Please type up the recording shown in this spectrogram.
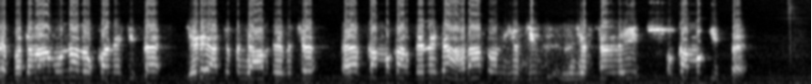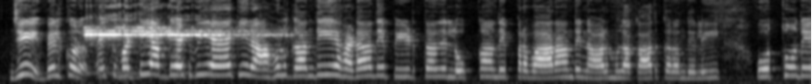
ਤੇ ਬਦਨਾਮ ਉਹਨਾਂ ਲੋਕਾਂ ਨੇ ਕੀਤਾ ਹੈ ਜਿਹੜੇ ਅੱਜ ਪੰਜਾਬ ਦੇ ਵਿੱਚ ਅਹ, ਕੰਮ ਕਰਦੇ ਨੇ ਜਾਂ ਹੜਾਂ ਤੋਂ ਨਜਿੱਠੀ ਨਜਿੱਠਣ ਲਈ ਉਹ ਕੰਮ ਕੀਤਾ ਹੈ ਜੀ ਬਿਲਕੁਲ ਇੱਕ ਵੱਡੀ ਅਪਡੇਟ ਵੀ ਹੈ ਕਿ ਰਾਹੁਲ ਗਾਂਧੀ ਹੜਾਂ ਦੇ ਪੀੜਤਾਂ ਦੇ ਲੋਕਾਂ ਦੇ ਪਰਿਵਾਰਾਂ ਦੇ ਨਾਲ ਮੁਲਾਕਾਤ ਕਰਨ ਦੇ ਲਈ ਉੱਥੋਂ ਦੇ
